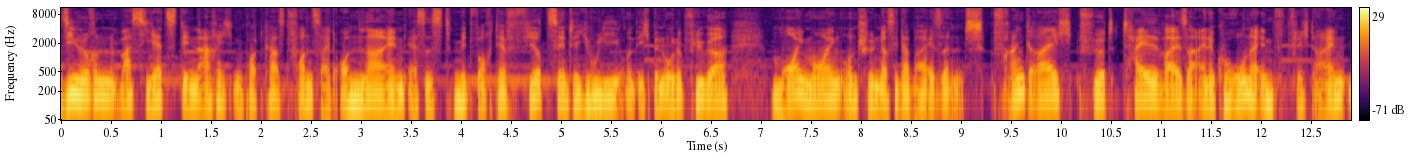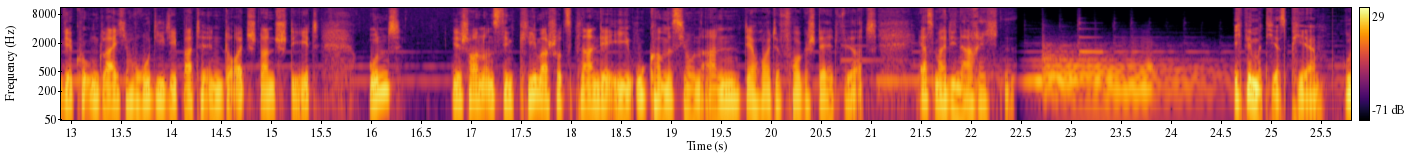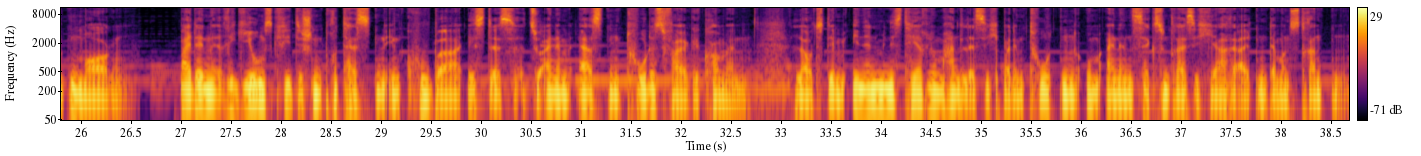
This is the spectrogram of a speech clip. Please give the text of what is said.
Sie hören Was jetzt, den Nachrichtenpodcast von Zeit Online. Es ist Mittwoch, der 14. Juli und ich bin Ole Pflüger. Moin, moin und schön, dass Sie dabei sind. Frankreich führt teilweise eine Corona-Impfpflicht ein. Wir gucken gleich, wo die Debatte in Deutschland steht. Und wir schauen uns den Klimaschutzplan der EU-Kommission an, der heute vorgestellt wird. Erstmal die Nachrichten. Ich bin Matthias Peer. Guten Morgen. Bei den regierungskritischen Protesten in Kuba ist es zu einem ersten Todesfall gekommen. Laut dem Innenministerium handelt es sich bei dem Toten um einen 36 Jahre alten Demonstranten.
